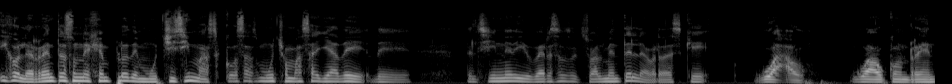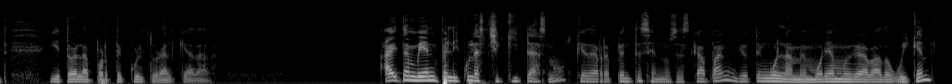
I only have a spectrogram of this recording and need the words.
Híjole, Rent es un ejemplo de muchísimas cosas, mucho más allá de, del cine diverso sexualmente. La verdad es que, wow, wow con Rent y todo el aporte cultural que ha dado. Hay también películas chiquitas, ¿no? Que de repente se nos escapan. Yo tengo en la memoria muy grabado Weekend.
